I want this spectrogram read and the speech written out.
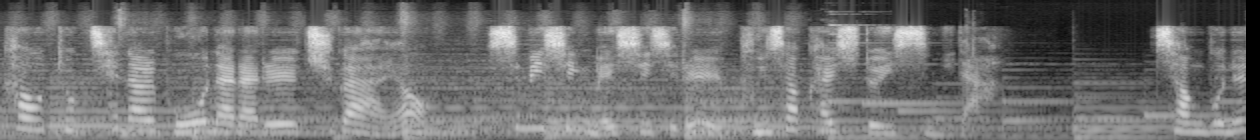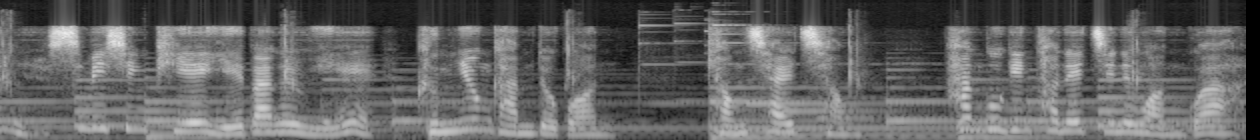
카카오톡 채널 보호 나라를 추가하여 스미싱 메시지를 분석할 수도 있습니다. 정부는 스미싱 피해 예방을 위해 금융감독원, 경찰청, 한국인터넷진흥원과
